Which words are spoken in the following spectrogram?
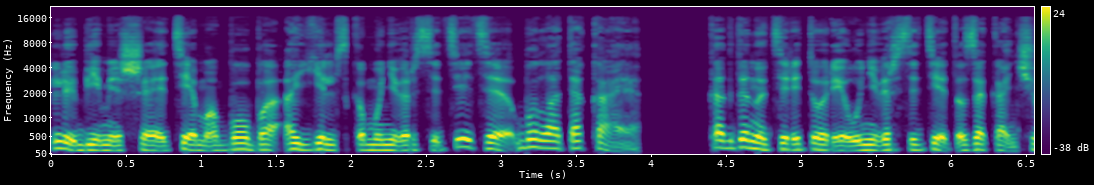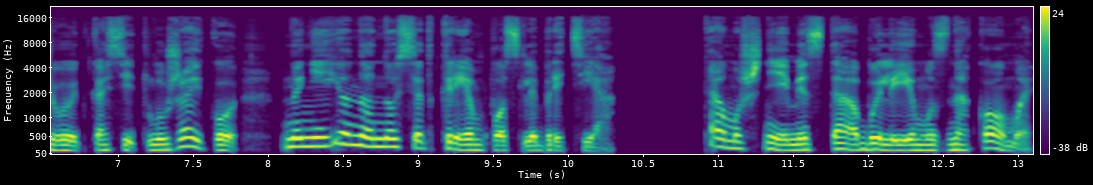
Любимейшая тема Боба о Ельском университете была такая. Когда на территории университета заканчивают косить лужайку, на нее наносят крем после бритья. Тамошние места были ему знакомы,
